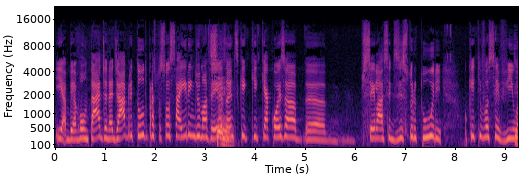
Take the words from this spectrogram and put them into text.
e a, a, vontade, né, de abre tudo para as pessoas saírem de uma vez Sim. antes que, que, que, a coisa uh, sei lá, se desestruture. O que, que você viu isso,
